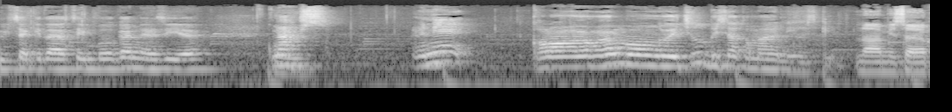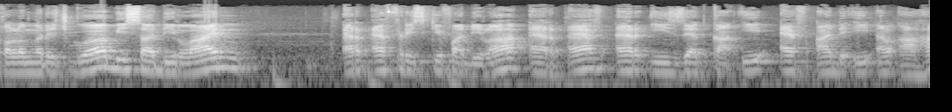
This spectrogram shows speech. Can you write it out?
bisa kita simpulkan ya sih ya. Nah, ini kalau orang-orang mau nge-reach lu bisa ke mana nih Rizky? Nah, misalnya kalau nge-reach gue bisa di line RF Rizky Fadila, RF R I Z K I F A D I L A H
